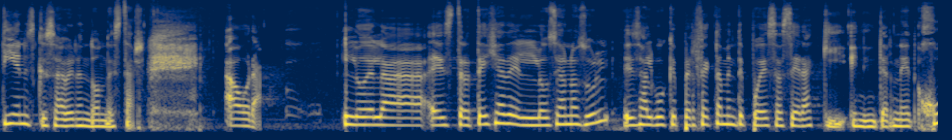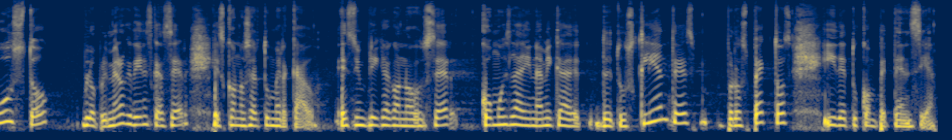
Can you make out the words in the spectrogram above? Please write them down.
tienes que saber en dónde estar. Ahora, lo de la estrategia del Océano Azul es algo que perfectamente puedes hacer aquí en Internet, justo lo primero que tienes que hacer es conocer tu mercado. Eso implica conocer cómo es la dinámica de, tus clientes, prospectos y de tu competencia.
